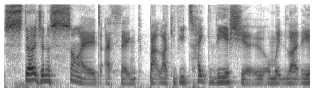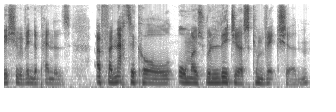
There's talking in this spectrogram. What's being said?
Sturgeon aside, I think, but like if you take the issue and with like the issue of independence, a fanatical, almost religious conviction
